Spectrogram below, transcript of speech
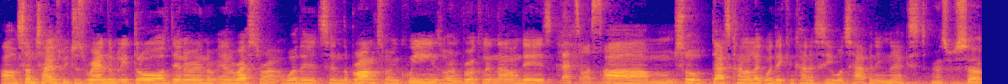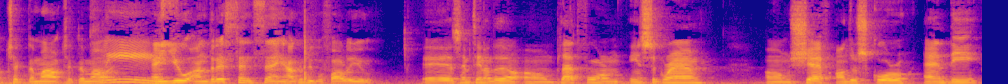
Um, sometimes we just randomly throw a dinner in a, in a restaurant, whether it's in the Bronx or in Queens or in Brooklyn nowadays. That's awesome. Um, so that's kind of like where they can kind of see what's happening next. That's what's up. Check them out. Check them out. Please. And you, Andres Senseng, how can people follow you? Uh, same thing on the um, platform Instagram, um, chef underscore Andy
